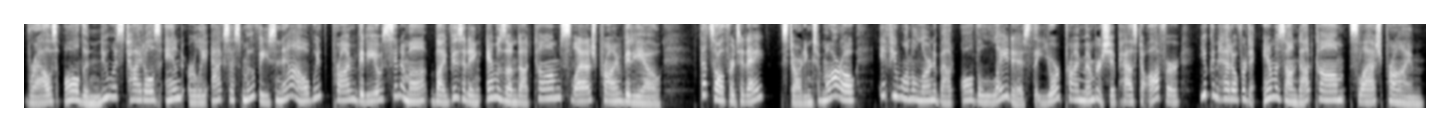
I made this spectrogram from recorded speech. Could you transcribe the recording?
Browse all the newest titles and early access movies now with Prime Video Cinema by visiting amazon.com slash prime video. That's all for today. Starting tomorrow, if you want to learn about all the latest that your Prime membership has to offer, you can head over to amazon.com slash prime.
